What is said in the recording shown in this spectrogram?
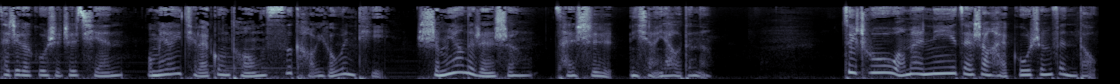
在这个故事之前，我们要一起来共同思考一个问题：什么样的人生才是你想要的呢？最初，王曼妮在上海孤身奋斗，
